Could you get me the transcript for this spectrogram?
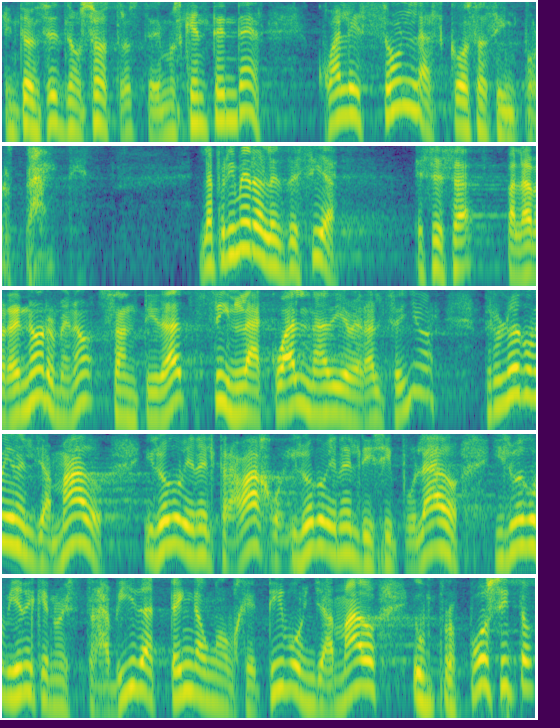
Entonces nosotros tenemos que entender cuáles son las cosas importantes. La primera les decía, es esa palabra enorme, ¿no? Santidad sin la cual nadie verá al Señor. Pero luego viene el llamado, y luego viene el trabajo, y luego viene el discipulado, y luego viene que nuestra vida tenga un objetivo, un llamado, un propósito,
